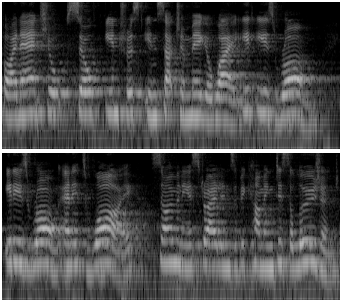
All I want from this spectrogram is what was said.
financial self-interest in such a mega way. It is wrong. It is wrong, and it's why so many Australians are becoming disillusioned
